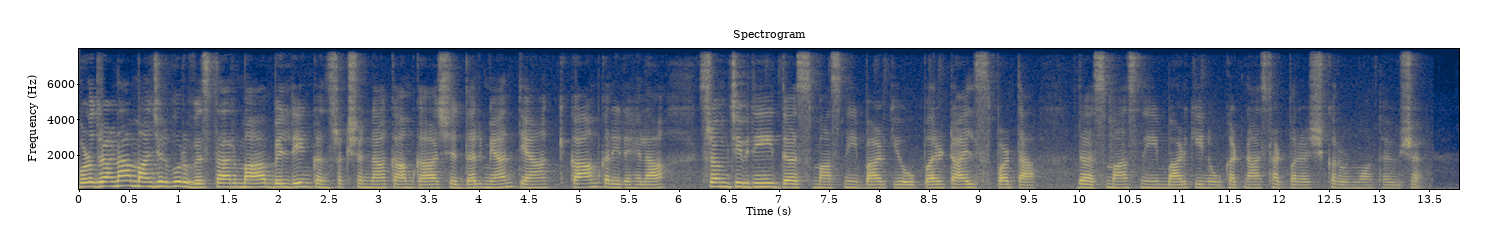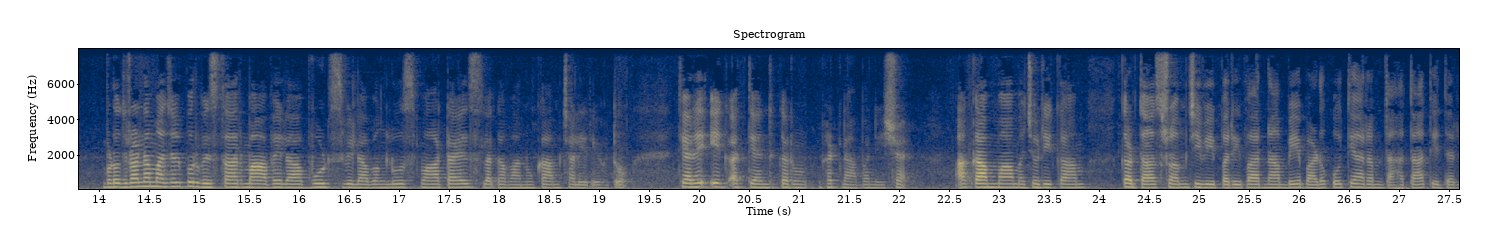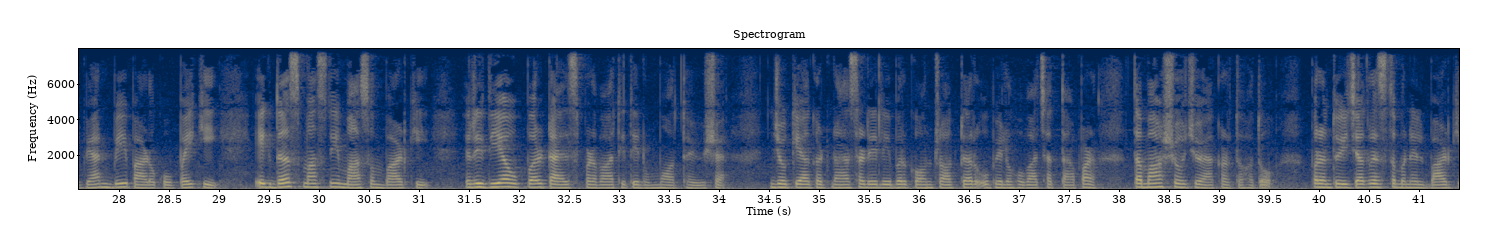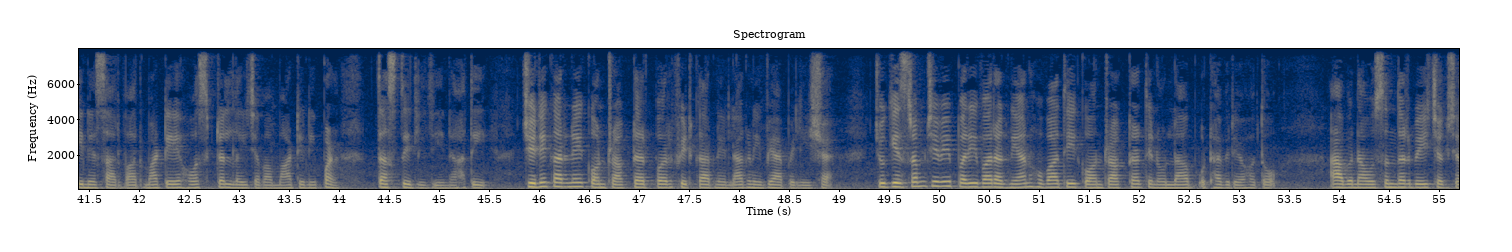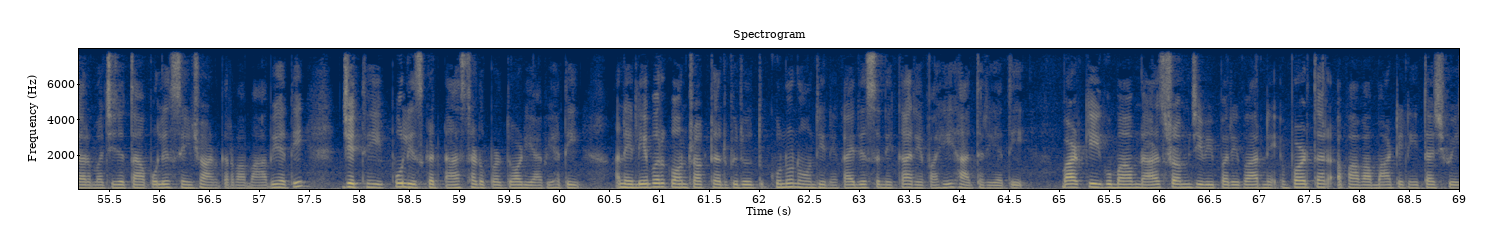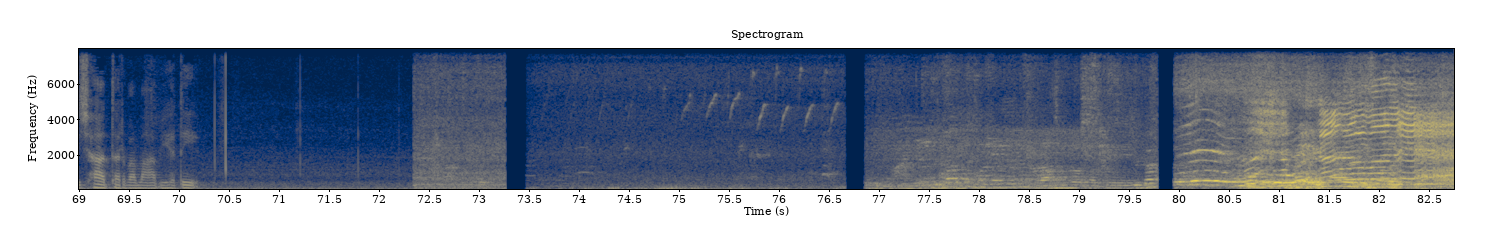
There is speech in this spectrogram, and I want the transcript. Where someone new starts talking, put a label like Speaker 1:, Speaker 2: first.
Speaker 1: વડોદરાના માંજલપુર વિસ્તારમાં બિલ્ડિંગ કન્સ્ટ્રક્શનના કામકાજ દરમિયાન ત્યાં કામ કરી રહેલા શ્રમજીવીની દસ માસની બાળકીઓ ઉપર ટાઇલ્સ પડતા દસ માસની બાળકીનું ઘટના સ્થળ પર જ કરુણ મોત થયું છે. વડોદરાના માંજલપુર વિસ્તારમાં આવેલા વુડ્સ વિલા બંગલોઝમાં ટાઇલ્સ લગાવવાનું કામ ચાલી રહ્યું હતું. ત્યારે એક અત્યંત કરુણ ઘટના બની છે. આ કામમાં મજૂરી કામ કરતા શ્રમજીવી પરિવારના બે બાળકો ત્યાં રમતા હતા. તે દરમિયાન બે બાળકો પૈકી એક દસ માસની માસૂમ બાળકી રિધિયા ઉપર ટાઇલ્સ પડવાથી તેનું મોત થયું છે. જો કે આ ઘટના સ્થળે લેબર કોન્ટ્રાક્ટર ઉભેલો હોવા છતાં પણ તમાશો જોયા કરતો હતો. પરંતુ ઇજાગ્રસ્ત બનેલ બાળકીને સારવાર માટે હોસ્પિટલ લઈ જવા માટેની પણ તસ્દી લીધી ન હતી, જેને કારણે કોન્ટ્રાક્ટર પર ફિટકારની લાગણી વ્યાપેલી છે. જો કે શ્રમજીવી પરિવાર અજ્ઞાન હોવાથી કોન્ટ્રાક્ટર તેનો લાભ ઉઠાવી રહ્યો હતો. આ બનાવ સંદર્ભે ચકચાર મચી જતા પોલીસને જાણ કરવામાં આવી હતી, જેથી પોલીસ ઘટના સ્થળ ઉપર દોડી આવી હતી અને લેબર કોન્ટ્રાક્ટર વિરુદ્ધ ગુનો નોંધીને કાયદેસરની કાર્યવાહી હાથ ધરી હતી. બાળકી ગુમાવનાર શ્રમજીવી પરિવારને વળતર અપાવવા માટેની તજવીજ હાથ ધરવામાં આવી હતી.
Speaker 2: કાજુ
